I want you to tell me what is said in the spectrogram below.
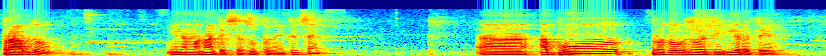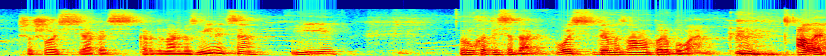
правду і намагатися зупинити це. А, або продовжувати вірити, що щось якось кардинально зміниться, і рухатися далі. Ось де ми з вами перебуваємо. Але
